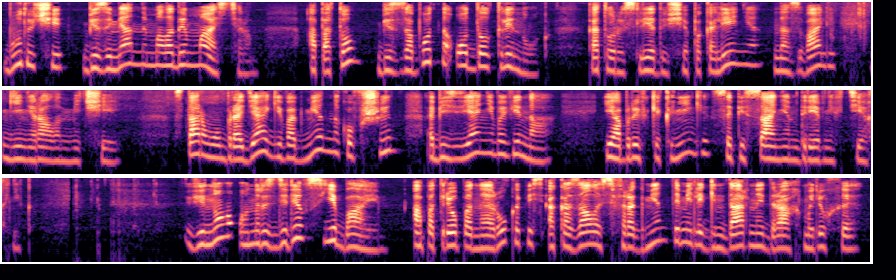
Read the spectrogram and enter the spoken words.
будучи безымянным молодым мастером, а потом беззаботно отдал клинок, который следующее поколение назвали генералом мечей, старому бродяге в обмен на кувшин обезьяньего вина и обрывки книги с описанием древних техник. Вино он разделил с Ебаем, а потрепанная рукопись оказалась фрагментами легендарной драхмы Люхе –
